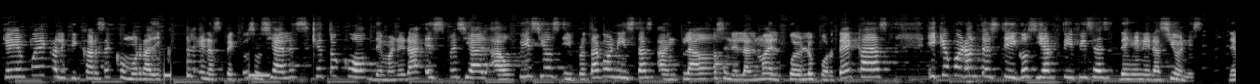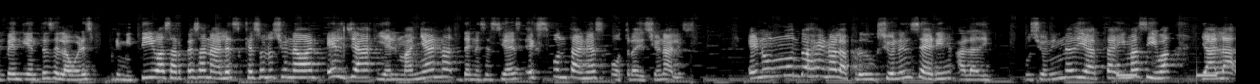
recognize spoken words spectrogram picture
que bien puede calificarse como radical en aspectos sociales, que tocó de manera especial a oficios y protagonistas anclados en el alma del pueblo por décadas y que fueron testigos y artífices de generaciones, dependientes de labores primitivas artesanales que solucionaban el ya y el mañana de necesidades espontáneas o tradicionales. En un mundo ajeno a la producción en serie, a la difusión inmediata y masiva y a la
